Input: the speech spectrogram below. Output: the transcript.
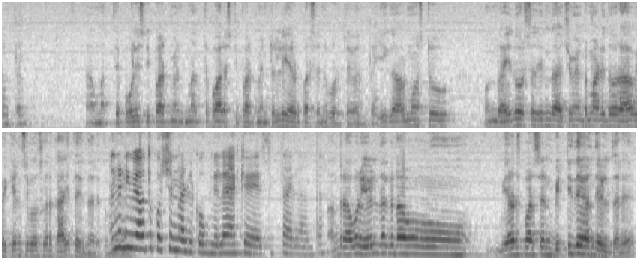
ಅಂತ. ಮತ್ತೆ ಪೊಲೀಸ್ ಡಿಪಾರ್ಟ್ಮೆಂಟ್ ಮತ್ತೆ ಫಾರೆಸ್ಟ್ ಡಿಪಾರ್ಟ್ಮೆಂಟಲ್ಲಿ ಎರಡು ಪರ್ಸೆಂಟ್ ಕೊಡ್ತೇವೆ ಅಂತ. ಈಗ ಆಲ್ಮೋಸ್ಟ್ ಒಂದು ಐದು ವರ್ಷದಿಂದ ಅಚೀವ್ಮೆಂಟ್ ಮಾಡಿದವರು ಆ ವೇಕೆನ್ಸಿಗೋಸ್ಕರ ಕಾಯ್ತಾ ಇದ್ದಾರೆ ಅಂದ್ರೆ ನೀವು ಯಾವತ್ತೂ ಕ್ವಶನ್ ಮಾಡ್ಲಿಕ್ಕೆ ಹೋಗ್ಲಿಲ್ಲ ಯಾಕೆ ಸಿಗ್ತಾ ಇಲ್ಲ ಅಂತ? ಅಂದ್ರೆ ಅವರು ಹೇಳಿದಾಗ ನಾವು ಎರಡು ಪರ್ಸೆಂಟ್ ಬಿಟ್ಟಿದ್ದೇವೆ ಅಂತ ಹೇಳ್ತಾರೆ.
